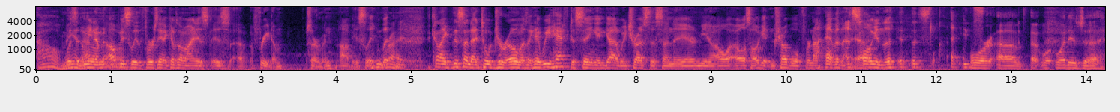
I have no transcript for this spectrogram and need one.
Oh man, Was it, I mean, I mean, obviously the first thing that comes to mind is is a freedom sermon, obviously. But Right. kind of like this Sunday, I told Jerome, I was like, "Hey, we have to sing in God We Trust this Sunday, or you know, else I'll get in trouble for not having that song in the, in the slides." or uh, uh, what, what is uh,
